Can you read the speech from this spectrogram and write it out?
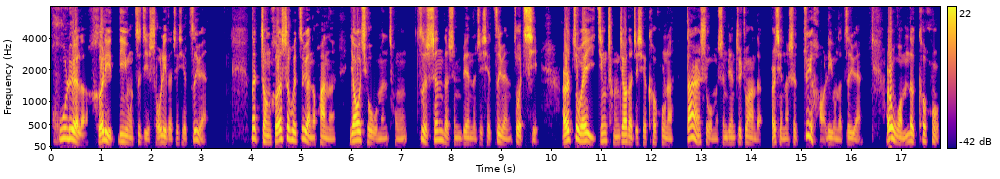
忽略了合理利用自己手里的这些资源。那整合社会资源的话呢，要求我们从自身的身边的这些资源做起。而作为已经成交的这些客户呢，当然是我们身边最重要的，而且呢是最好利用的资源。而我们的客户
